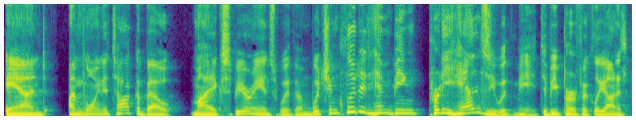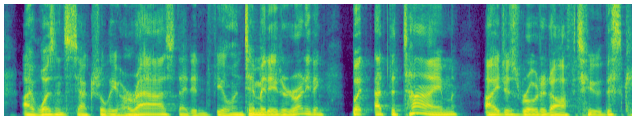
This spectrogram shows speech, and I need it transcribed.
And I'm going to talk about my experience with him, which included him being pretty handsy with me, to be perfectly honest. I wasn't sexually harassed, I didn't feel intimidated or anything. But at the time, I just wrote it off to this.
